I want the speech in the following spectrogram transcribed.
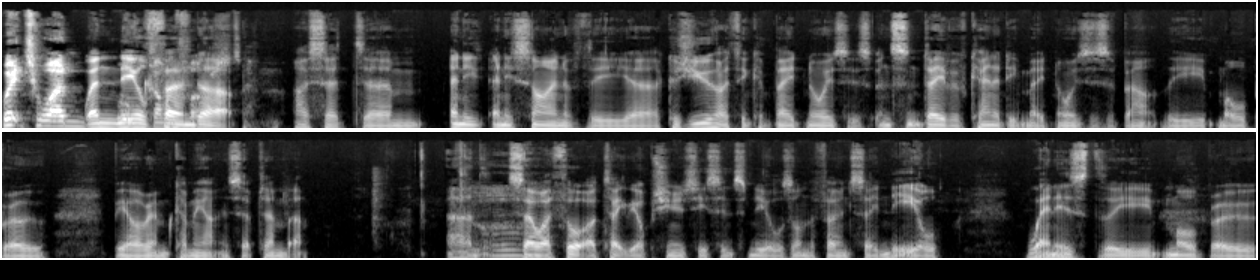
Which one? when Neil phoned first? up, I said um, any any sign of the because you I think have made noises and St Dave of Kennedy made noises about the Marlboro BRM coming out in September, and so I thought I'd take the opportunity since Neil's on the phone to say Neil, when is the Marlboro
